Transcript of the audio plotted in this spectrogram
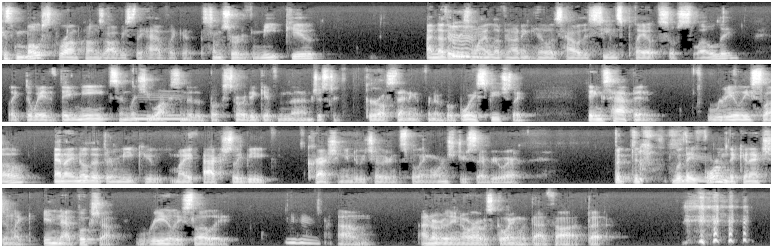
because most rom coms obviously have like a some sort of meet cute. Another reason Hmm. why I love Notting Hill is how the scenes play out so slowly, like the way that they meet, and when she walks Hmm. into the bookstore to give them the "I'm just a girl standing in front of a boy" speech. Like things happen really slow, and I know that their meet cute might actually be crashing into each other and spilling orange juice everywhere. But the, when they form the connection, like in that bookshop, really slowly. Mhm. Um, I don't really know where I was going with that thought, but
